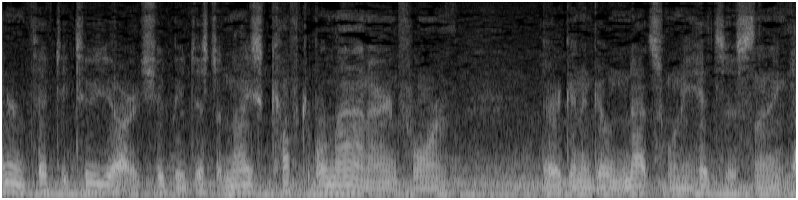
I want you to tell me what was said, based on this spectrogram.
152 yards should be just a nice, comfortable nine iron for him. They're going to go nuts when he hits this thing.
